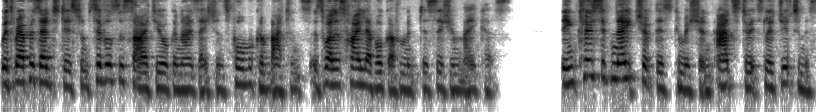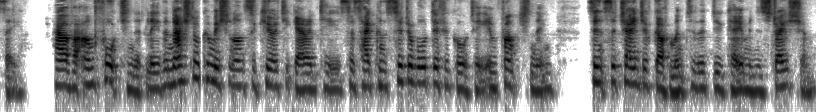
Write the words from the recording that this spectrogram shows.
with representatives from civil society organizations, former combatants, as well as high level government decision makers. The inclusive nature of this commission adds to its legitimacy However, unfortunately, the National Commission on Security Guarantees has had considerable difficulty in functioning since the change of government to the Duque administration.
